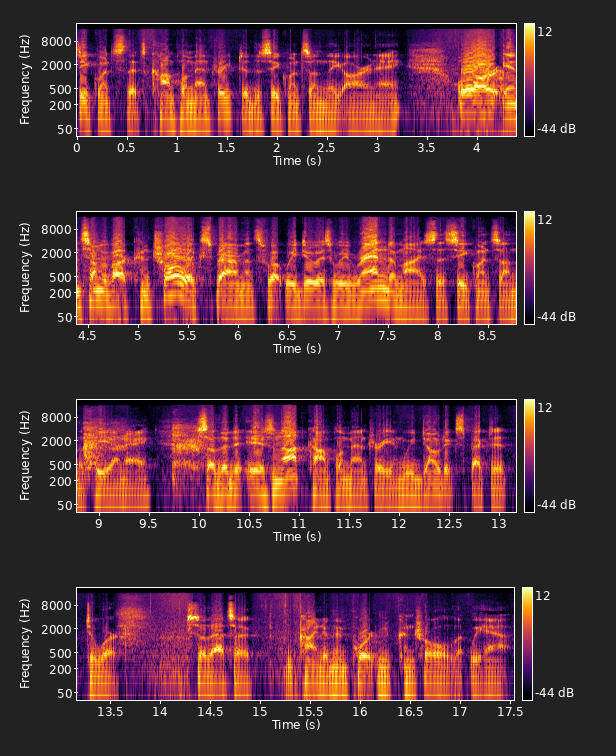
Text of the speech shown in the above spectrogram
sequence that's complementary to the sequence on the RNA. Or in some of our control experiments, what we do is we randomize the sequence on the PNA so that it is not complementary and we don't expect it to work. So that's a kind of important control that we have.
